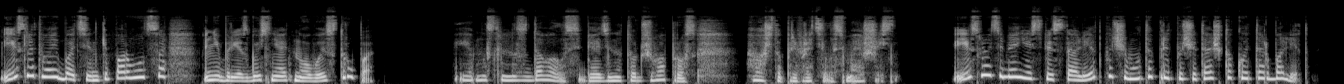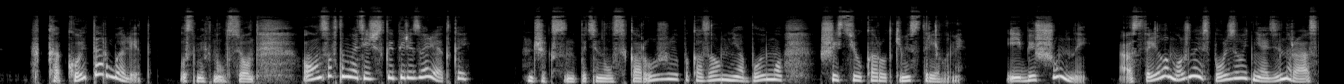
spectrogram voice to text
если твои ботинки порвутся, не брезгуй снять новые с трупа. Я мысленно задавала себе один и тот же вопрос. Во что превратилась моя жизнь? Если у тебя есть пистолет, почему ты предпочитаешь какой-то арбалет? Какой-то арбалет? Усмехнулся он. Он с автоматической перезарядкой. Джексон потянулся к оружию и показал мне обойму шестью короткими стрелами. И бесшумный, а стрелы можно использовать не один раз.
